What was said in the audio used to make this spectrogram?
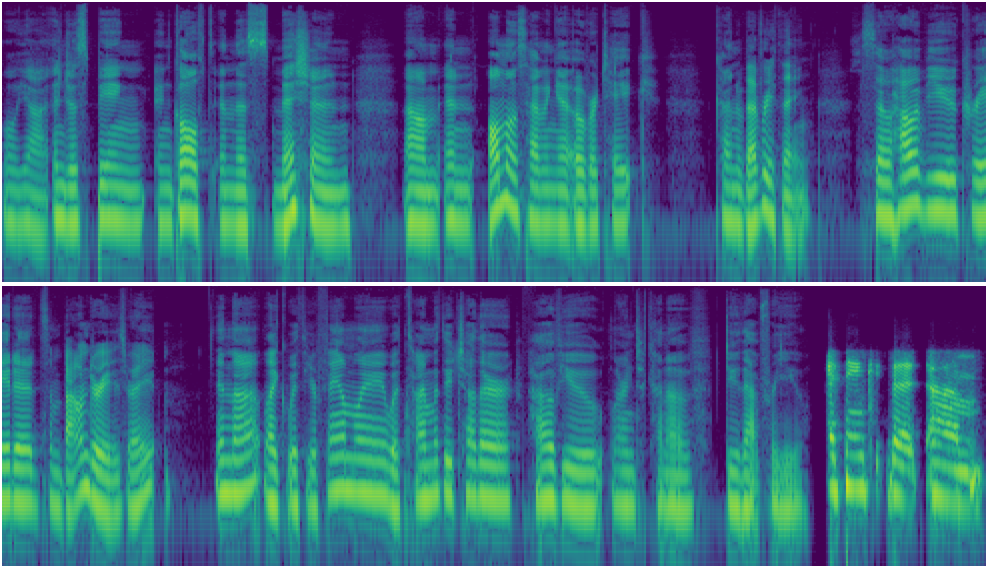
Well, yeah. And just being engulfed in this mission um, and almost having it overtake kind of everything. So, how have you created some boundaries, right? In that, like with your family, with time with each other? How have you learned to kind of do that for you? I think that um,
